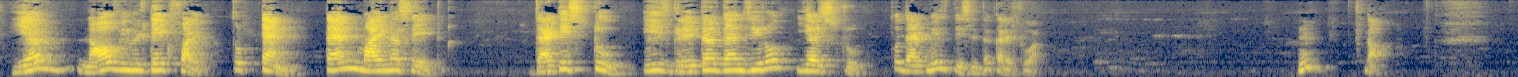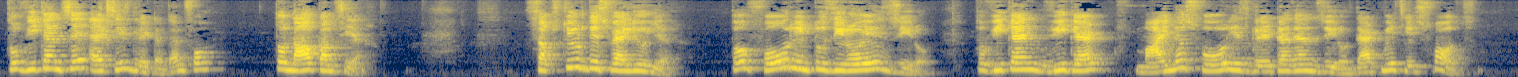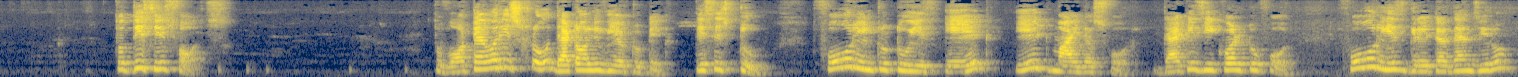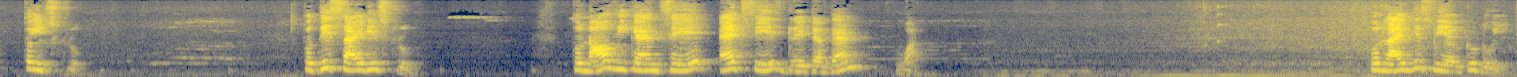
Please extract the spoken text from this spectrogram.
Here now we will take 5. So 10. 10 minus 8 that is 2 is greater than 0. Yes true. So that means this is the correct one. Hmm? Now, so we can say x is greater than 4. So now comes here. Substitute this value here. So 4 into 0 is 0. So we can, we get minus 4 is greater than 0. That means it's false. So this is false. So whatever is true, that only we have to take. This is 2. 4 into 2 is 8. 8 minus 4. That is equal to 4. 4 is greater than 0. So it's true. So this side is true. So now we can say x is greater than 1. So like this we have to do it.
